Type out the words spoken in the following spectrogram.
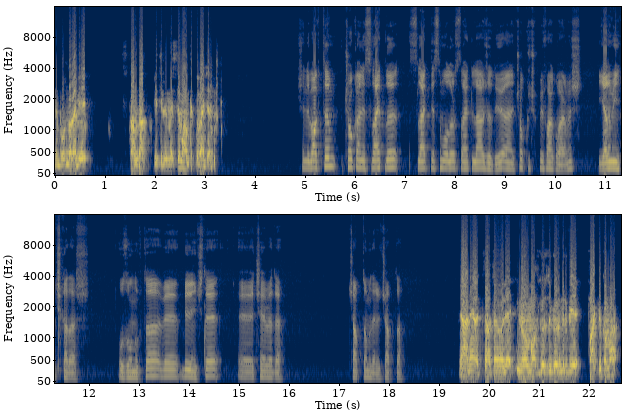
yani bunda da bir standart getirilmesi mantıklı bence. De. Şimdi baktım çok hani slightly, slightly smaller, slightly larger diyor. Yani çok küçük bir fark varmış. Yarım inç kadar uzunlukta ve bir inçte e, çevrede. Çapta mı denir? Çapta. Yani evet zaten öyle inanılmaz gözle görünür bir fark yok ama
